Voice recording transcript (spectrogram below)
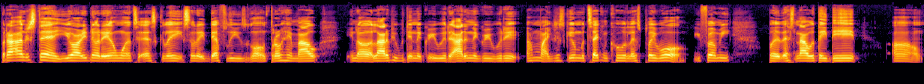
But I understand you already know they don't want to escalate, so they definitely was gonna throw him out. You know, a lot of people didn't agree with it. I didn't agree with it. I'm like, just give them a technical let's play ball. You feel me? But that's not what they did. Um,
